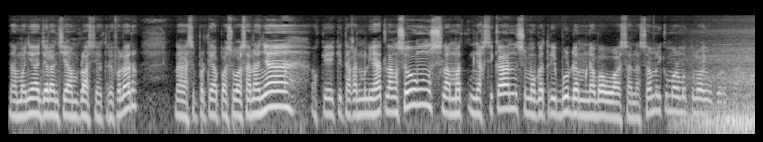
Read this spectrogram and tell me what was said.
Namanya Jalan Ciamplas ya traveler. Nah, seperti apa suasananya? Oke, kita akan melihat langsung. Selamat menyaksikan, semoga terhibur dan menambah wawasan. Assalamualaikum warahmatullahi wabarakatuh.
